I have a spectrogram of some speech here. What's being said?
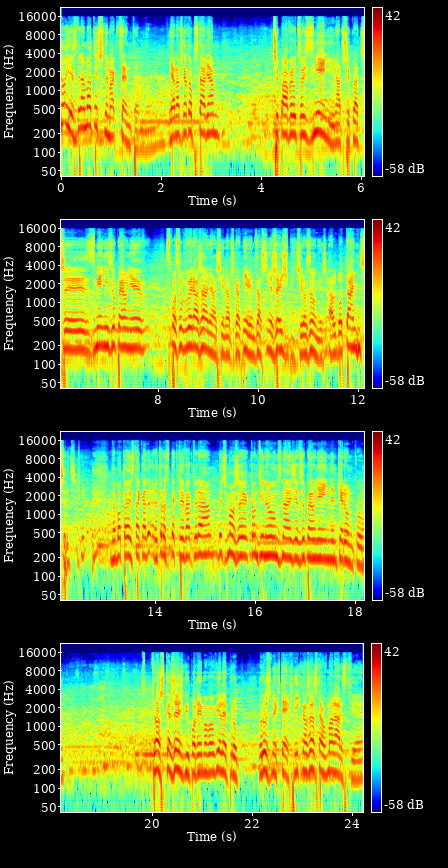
no jest dramatycznym akcentem. Ja na przykład obstawiam, czy Paweł coś zmieni na przykład, czy zmieni zupełnie sposób wyrażania się, na przykład, nie wiem, zacznie rzeźbić, rozumiesz, albo tańczyć. No bo to jest taka retrospektywa, która być może kontinuum znajdzie w zupełnie innym kierunku. Troszkę rzeźbił, podejmował wiele prób różnych technik, no został w malarstwie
